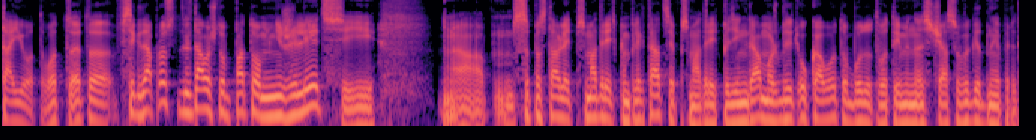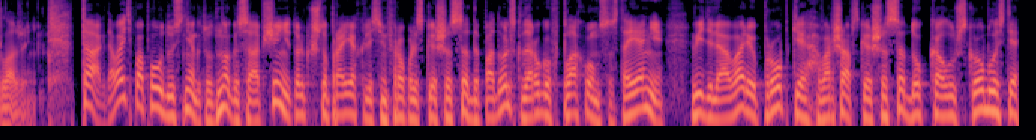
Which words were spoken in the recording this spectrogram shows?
Toyota. Вот это всегда просто для того, чтобы потом не жалеть и сопоставлять, посмотреть комплектации, посмотреть по деньгам. Может быть, у кого-то будут вот именно сейчас выгодные предложения. Так, давайте по поводу снега. Тут много сообщений. Только что проехали Симферопольское шоссе до Подольска. Дорога в плохом состоянии. Видели аварию, пробки. Варшавское шоссе до Калужской области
